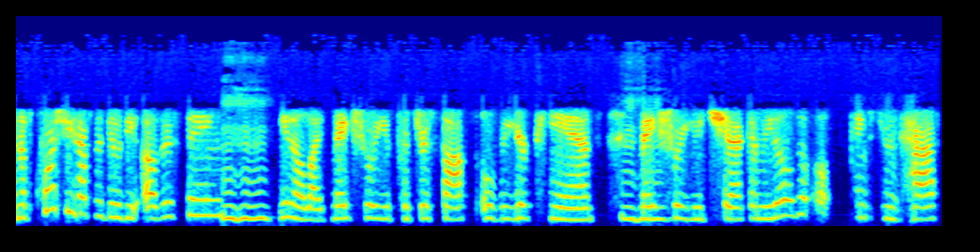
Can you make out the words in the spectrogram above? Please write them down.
And of course, you have to do the other things, mm-hmm. you know, like make sure you put your socks over your pants, mm-hmm. make sure you check. I mean, those are things you have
